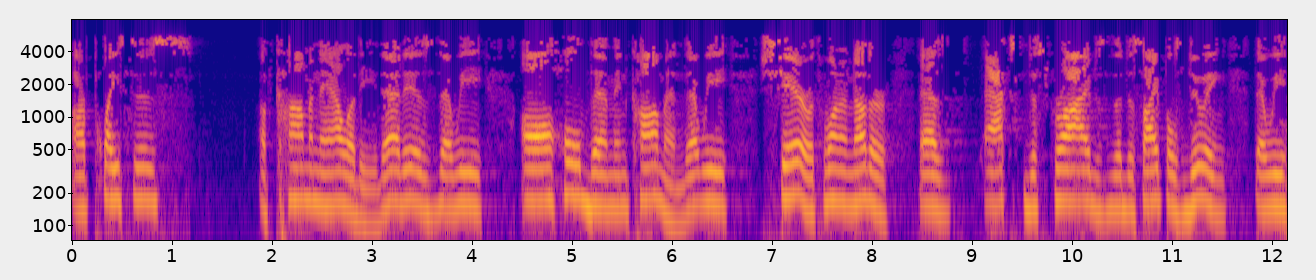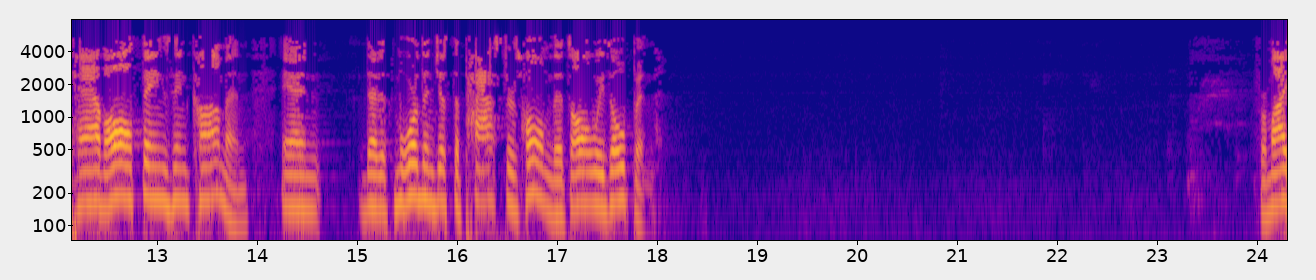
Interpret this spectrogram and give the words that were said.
are places of commonality. That is, that we all hold them in common, that we share with one another as Acts describes the disciples doing, that we have all things in common, and that it's more than just the pastor's home that's always open. For my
